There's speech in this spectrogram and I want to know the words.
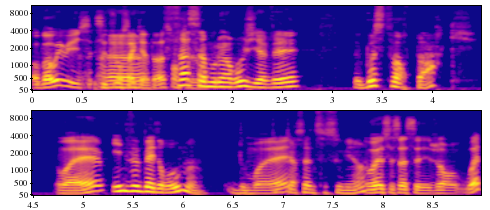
Oh bah oui, oui, c'est, toujours ça qui est intéressant. Face à. Moulin Rouge, il y avait Ghostford Park, Ouais, In the Bedroom, dont Ouais. toute personne se souvient, ouais, c'est ça, c'est genre what?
